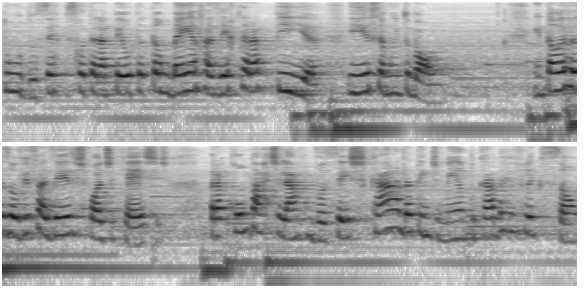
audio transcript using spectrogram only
tudo, ser psicoterapeuta também é fazer terapia. E isso é muito bom. Então, eu resolvi fazer esses podcasts para compartilhar com vocês cada atendimento, cada reflexão,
